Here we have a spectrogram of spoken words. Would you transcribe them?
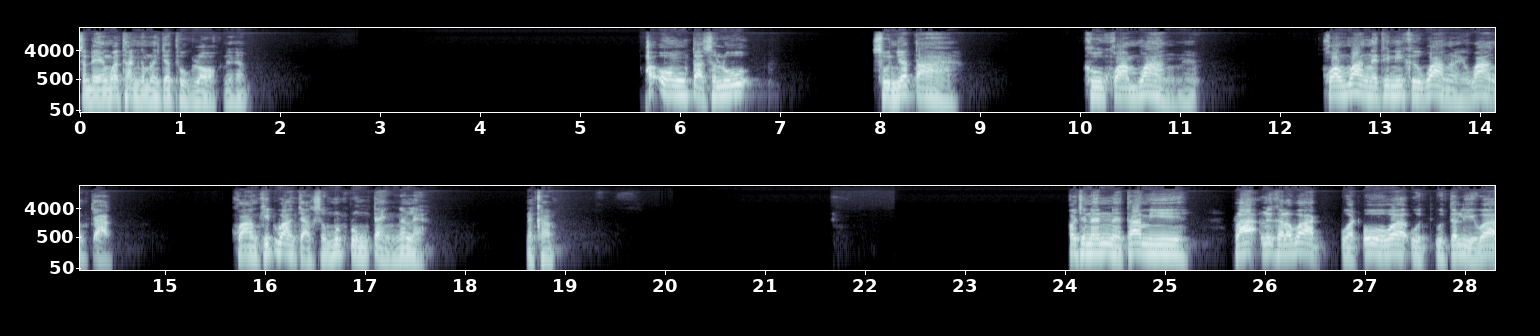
แสดงว่าท่านกำลังจะถูกหลอกนะครับ พระองค์ตรัสรู้สุญญาตา คือความว่างนะครับ ความว่างในที่นี้คือว่างอะไรว่างจากความคิดว่างจากสมมุติปรุงแต่งนั่นแหละนะครับ เพราะฉะนั้นเนี่ยถ้ามีพระหรือคารวาสอวดโอ้ว่าอุอุตริว่า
